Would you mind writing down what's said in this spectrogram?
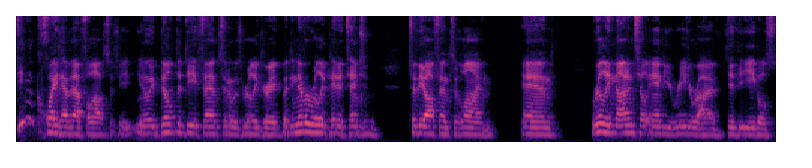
didn't quite have that philosophy. You know, he built the defense and it was really great, but he never really paid attention to the offensive line. And really, not until Andy Reid arrived did the Eagles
